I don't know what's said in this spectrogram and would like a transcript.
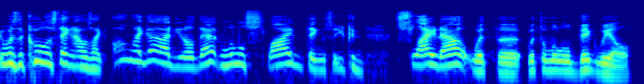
it was the coolest thing. I was like, oh my god, you know that little slide thing, so you could slide out with the with the little big wheel.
